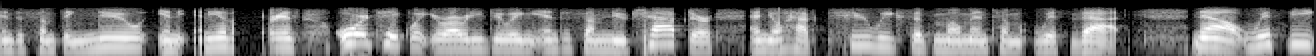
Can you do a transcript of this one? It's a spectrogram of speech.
into something new in any of the areas or take what you're already doing into some new chapter, and you'll have two weeks of momentum with that. Now, with the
